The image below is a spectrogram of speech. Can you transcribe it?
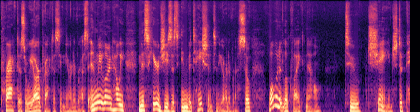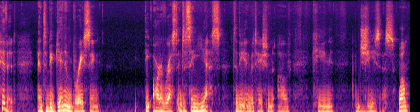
practice or we are practicing the art of rest. And we learned how we mishear Jesus' invitation to the art of rest. So, what would it look like now to change, to pivot, and to begin embracing the art of rest and to say yes to the invitation of King Jesus? Well,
